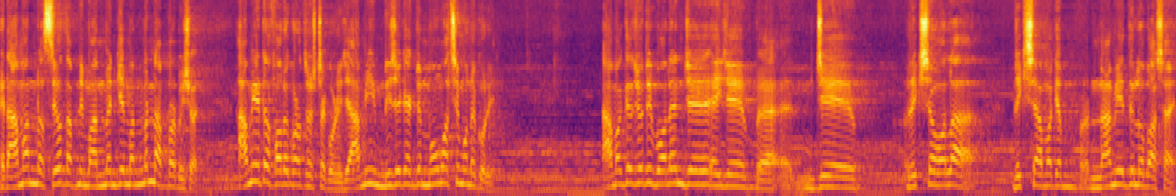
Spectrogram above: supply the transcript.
এটা আমার নসিহত, আপনি মানবেন কি মানবেন না, আপনার বিষয়। আমি এটা ফলো করার চেষ্টা করি, যে আমি নিজেকে একজন মৌমাছি মনে করি। আমাকে যদি বলেন যে, এই যে যে রিক্সাওয়ালা রিক্সা আমাকে নামিয়ে দিল বাসায়,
